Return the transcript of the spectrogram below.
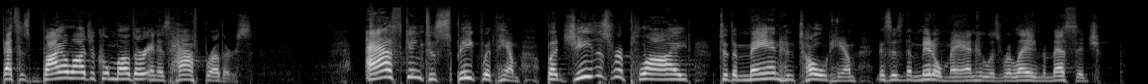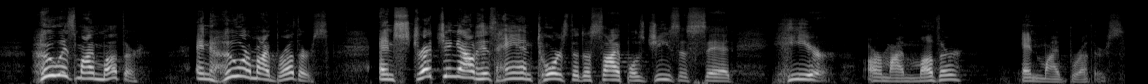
That's his biological mother and his half brothers, asking to speak with him. But Jesus replied to the man who told him, this is the middleman who was relaying the message, who is my mother? And who are my brothers? And stretching out his hand towards the disciples, Jesus said, Here are my mother and my brothers.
